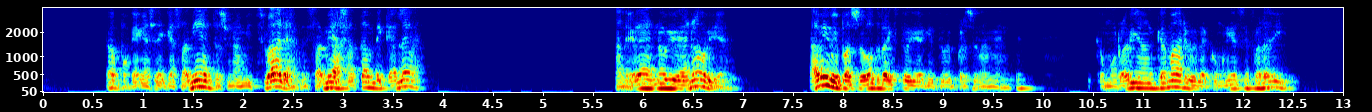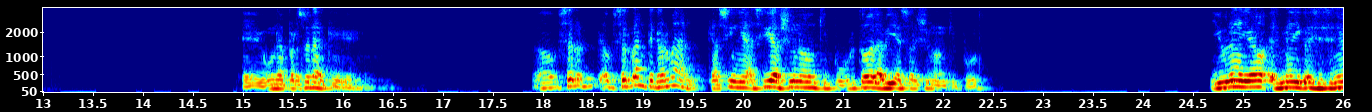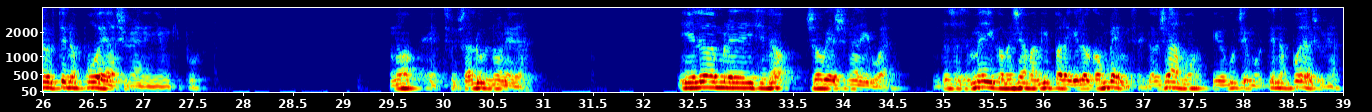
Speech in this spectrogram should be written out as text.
No, porque hay que hacer casamiento, es una mitzvah, me a Hatán Bekalá. alegrar al novio y a novia. A mí me pasó otra historia que tuve personalmente. Como rabino Camargo, de la comunidad sefaradí, eh, una persona que, observante normal, que hacía ayuno en Kippur, toda la vida hizo ayuno en Kippur. Y un año el médico dice, señor, usted no puede ayunar en Yom Kippur. No, su salud no le da. Y el hombre le dice, no, yo voy a ayunar igual. Entonces el médico me llama a mí para que lo convence. Lo llamo, digo, escúcheme, usted no puede ayunar.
